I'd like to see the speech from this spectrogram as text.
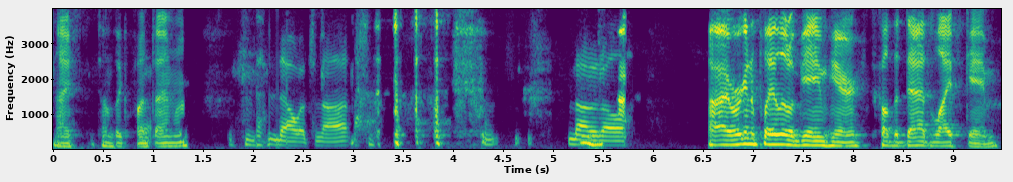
Nice. It sounds like a fun time, huh? no, it's not. not at all. All right, we're gonna play a little game here. It's called the Dad Life Game.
